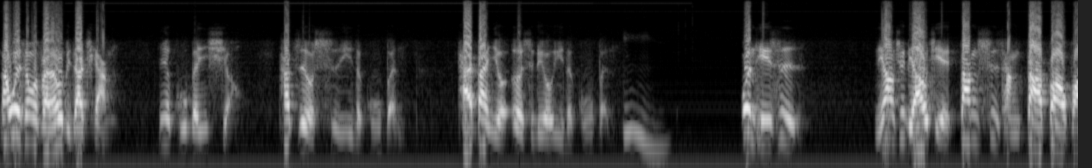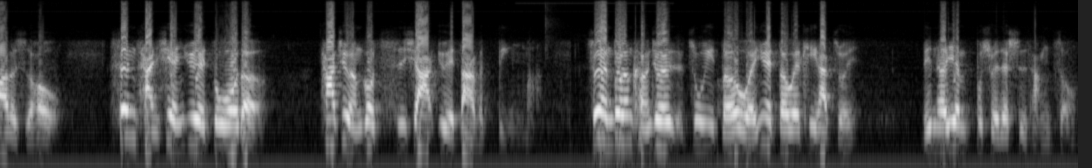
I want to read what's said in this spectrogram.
那为什么反而会比较强？因为股本小，它只有四亿的股本，台办有二十六亿的股本。嗯，问题是你要去了解，当市场大爆发的时候，生产线越多的，它就能够吃下越大的饼嘛。所以很多人可能就会注意德维，因为德维可以他追。林和燕不随着市场走，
